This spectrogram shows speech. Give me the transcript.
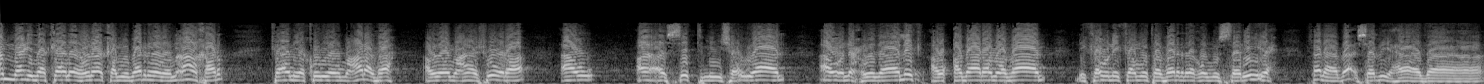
أما إذا كان هناك مبرر آخر كان يكون يوم عرفة أو يوم عاشوراء أو الست من شوال أو نحو ذلك أو قضاء رمضان لكونك متفرغ مستريح فلا بأس بهذا.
